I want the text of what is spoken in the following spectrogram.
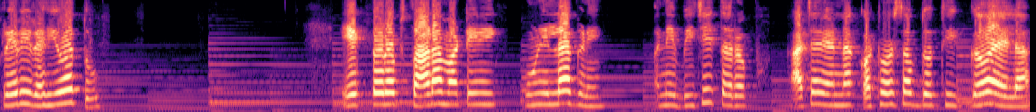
પ્રેરી રહ્યું હતું. એક તરફ શાળા માટેની કુણી લાગણી અને બીજી તરફ આચાર્યના કઠોર શબ્દોથી ગવાયેલા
